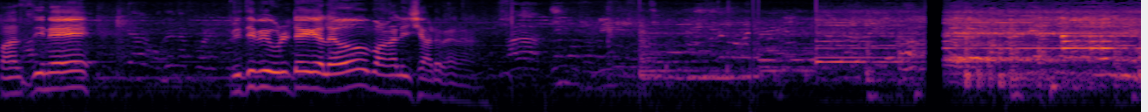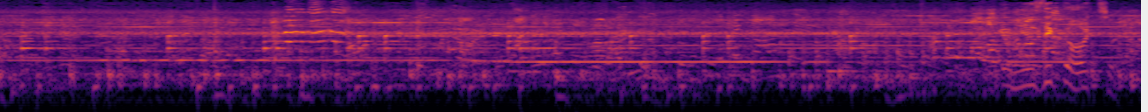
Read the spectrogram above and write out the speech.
পাঁচ দিনে পৃথিবী উল্টে গেলেও বাঙালি ছাড়বে না। মিউজিক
